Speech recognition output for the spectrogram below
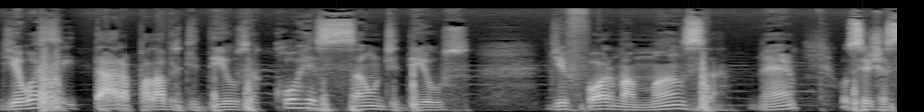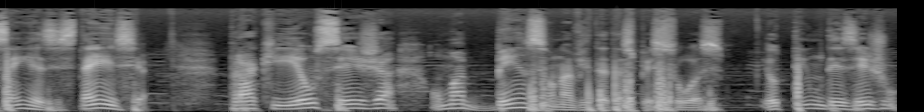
de eu aceitar a palavra de Deus, a correção de Deus, de forma mansa, né? Ou seja, sem resistência, para que eu seja uma bênção na vida das pessoas. Eu tenho um desejo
